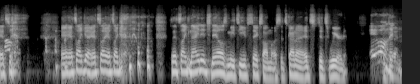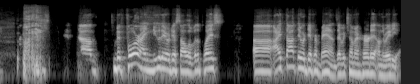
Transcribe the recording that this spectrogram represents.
it's it's like a, it's like it's like it's like Nine Inch Nails meets Eve Six almost. It's kind of it's it's weird. Hey, well, Nick, um, before I knew they were just all over the place, uh, I thought they were different bands every time I heard it on the radio.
